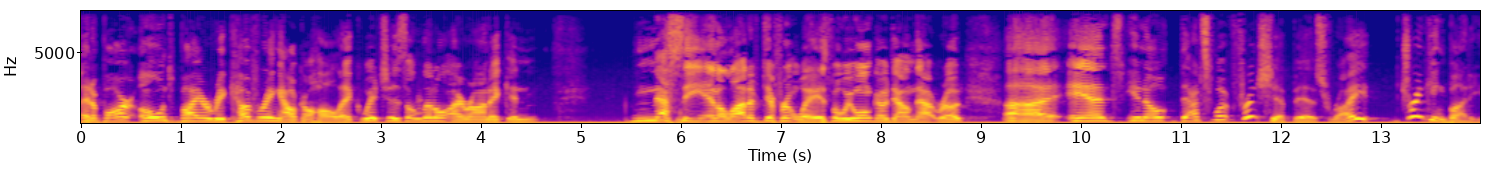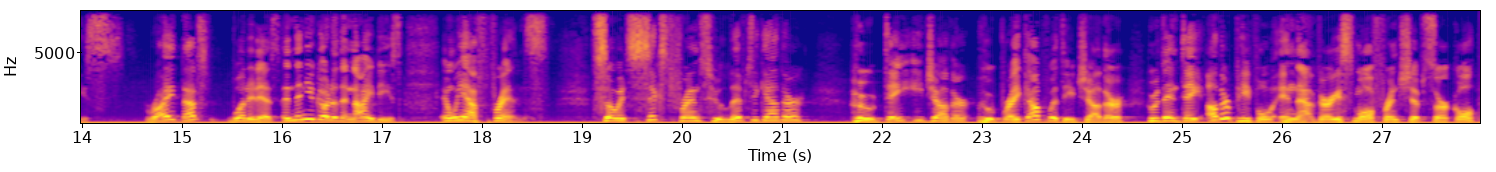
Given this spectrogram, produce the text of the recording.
at a bar owned by a recovering alcoholic, which is a little ironic and messy in a lot of different ways, but we won't go down that road. Uh, and, you know, that's what friendship is, right? Drinking buddies, right? That's what it is. And then you go to the 90s, and we have friends. So it's six friends who live together who date each other, who break up with each other, who then date other people in that very small friendship circle,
